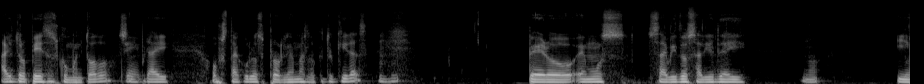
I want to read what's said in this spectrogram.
Hay tropiezos como en todo, siempre hay obstáculos, problemas, lo que tú quieras, pero hemos sabido salir de ahí, ¿no? Y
